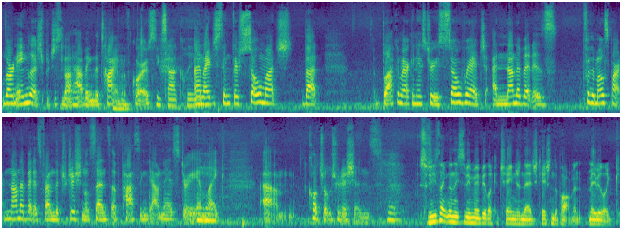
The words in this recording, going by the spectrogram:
learn English, but just not having the time, of course. exactly. And I just think there's so much that black American history is so rich, and none of it is, for the most part, none of it is from the traditional sense of passing down history and like um, cultural traditions. So do you think there needs to be maybe like a change in the education department? Maybe like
